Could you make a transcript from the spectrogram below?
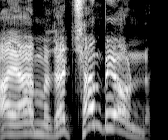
I am the champion!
